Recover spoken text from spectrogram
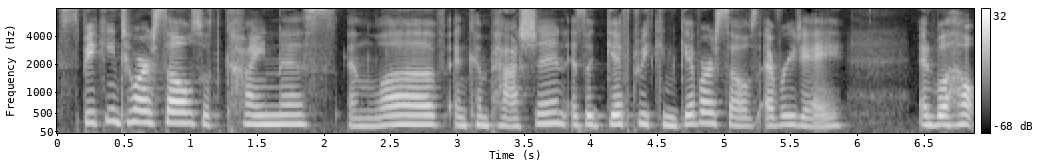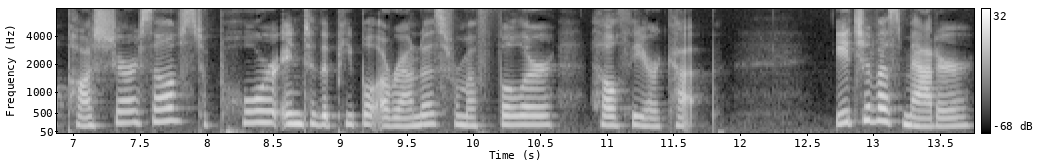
Speaking to ourselves with kindness and love and compassion is a gift we can give ourselves every day and will help posture ourselves to pour into the people around us from a fuller, healthier cup. Each of us matter,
